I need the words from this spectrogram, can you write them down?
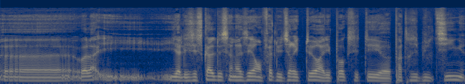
euh, voilà, il, il y a les escales de Saint-Nazaire. En fait, le directeur à l'époque, c'était euh, Patrice Bulting,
